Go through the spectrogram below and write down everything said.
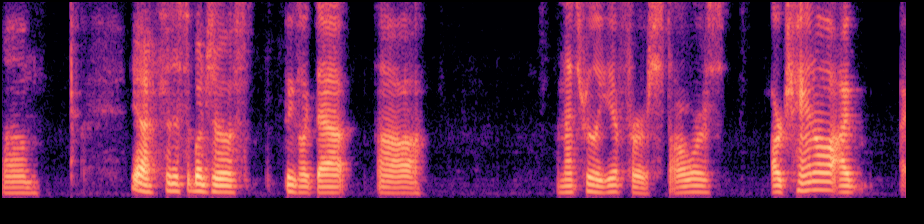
Um, yeah, so just a bunch of things like that. Uh, and that's really it for Star Wars. Our channel, I, I,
